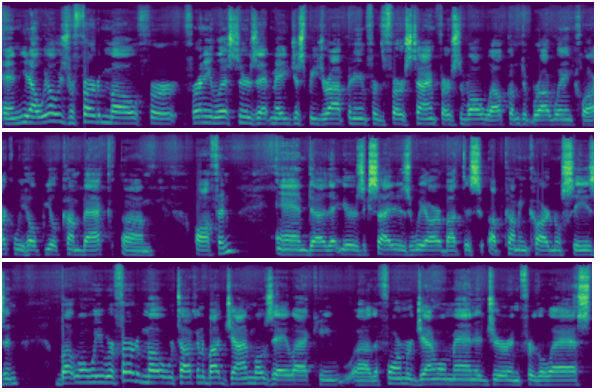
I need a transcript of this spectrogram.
and you know we always refer to Mo for for any listeners that may just be dropping in for the first time. First of all, welcome to Broadway and Clark. We hope you'll come back um, often, and uh, that you're as excited as we are about this upcoming Cardinal season. But when we refer to Mo, we're talking about John Mozeliak. He, uh, the former general manager, and for the last,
